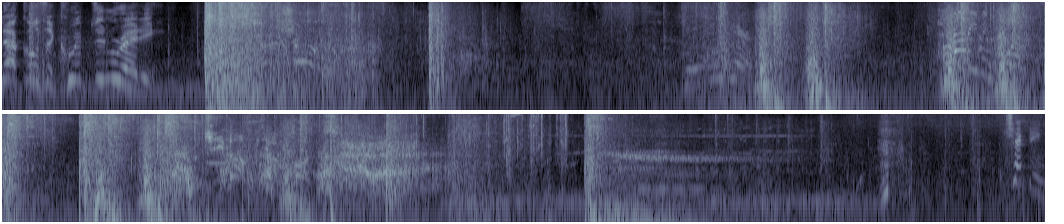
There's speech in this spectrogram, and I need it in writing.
Knuckles equipped and ready. Taking care of it. Not even close. Give up, young ones. Checking.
